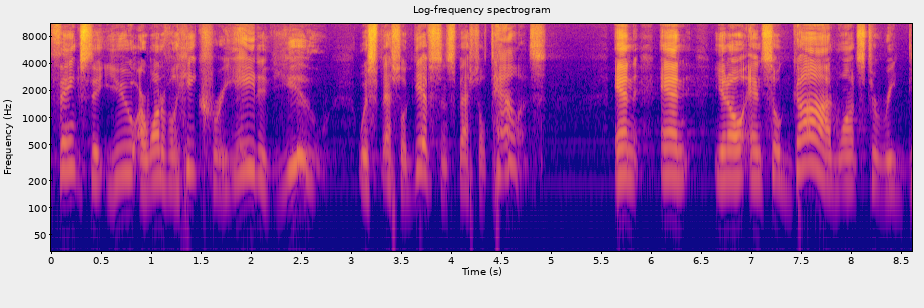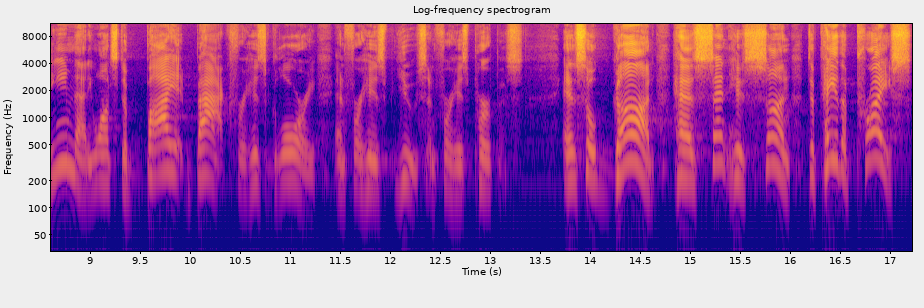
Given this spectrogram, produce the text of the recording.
thinks that you are wonderful. He created you with special gifts and special talents. And, and you know, and so God wants to redeem that. He wants to buy it back for His glory and for His use and for His purpose. And so God has sent His Son to pay the price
